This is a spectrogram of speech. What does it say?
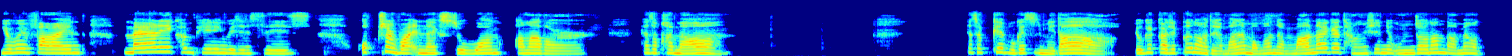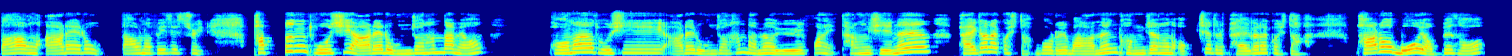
you will find many competing businesses often right next to one another. 해석하면 해석해 보겠습니다. 여기까지 끊어야 돼요. 만약 뭐 한다면 만약에 당신이 운전한다면 down 아래로 down a busy street 바쁜 도시 아래로 운전한다면 번화 도시 아래로 you will find 당신은 발견할 것이다. 뭐를 많은 경쟁하는 업체들을 발견할 것이다. 바로 뭐 옆에서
